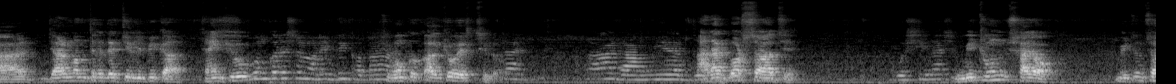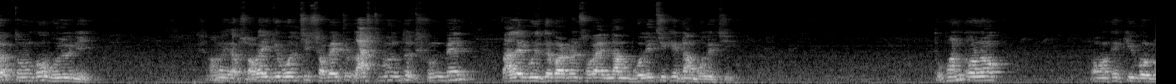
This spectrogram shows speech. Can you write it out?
আর জার্মান থেকে দেখছে লিপিকা। থ্যাংক ইউ শুভঙ্করের সঙ্গে অনেকদিন কথা শুভঙ্কর কালকেও এসেছিল। আর এক বর্ষা আছে। মিঠুন সায়ক। মিঠুন সায়ক তোমাকেও ভুলিনি। আমি সবাইকে বলছি সবাই একটু লাস্ট পর্যন্ত শুনবেন। তাহলে বুঝতে পারবেন সবাই নাম বলেছি কি নাম বলেছি। তুফান কনক তোমাকে কি বলব?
